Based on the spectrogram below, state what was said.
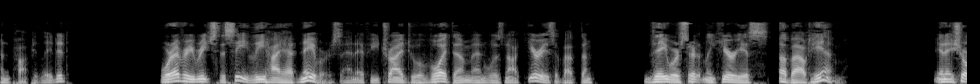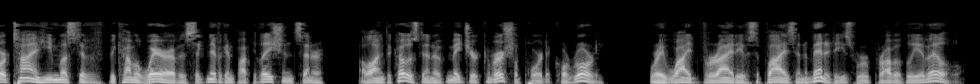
unpopulated. Wherever he reached the sea, Lehi had neighbors, and if he tried to avoid them and was not curious about them, they were certainly curious about him. In a short time, he must have become aware of a significant population center along the coast and of major commercial port at Khor Rori, where a wide variety of supplies and amenities were probably available.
